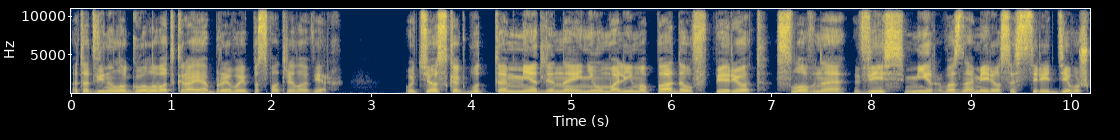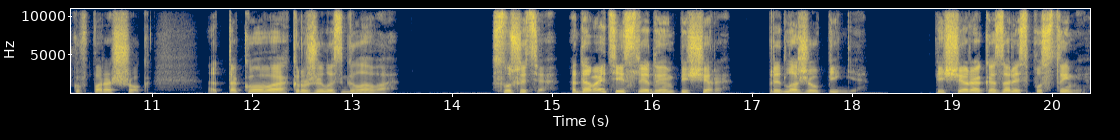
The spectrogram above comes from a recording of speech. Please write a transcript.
отодвинула голову от края обрыва и посмотрела вверх. Утес как будто медленно и неумолимо падал вперед, словно весь мир вознамерился стереть девушку в порошок. От такого кружилась голова. «Слушайте, а давайте исследуем пещеры», — предложил Пигги. Пещеры оказались пустыми.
